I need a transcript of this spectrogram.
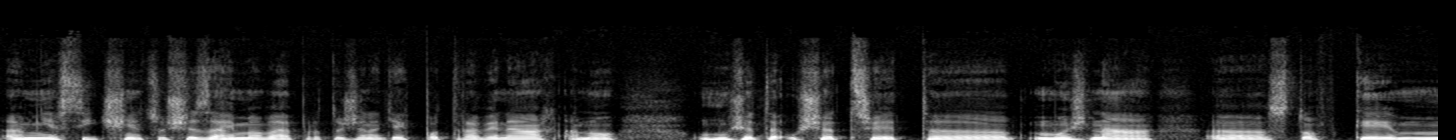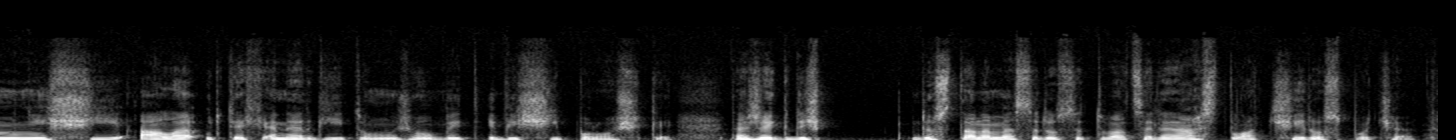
eh, měsíčně, což je zajímavé, protože na těch potravinách, ano, můžete ušetřit eh, možná eh, stovky nižší, ale u těch energií to můžou být i vyšší položky. Takže když dostaneme se do situace, kde náš tlačí rozpočet,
